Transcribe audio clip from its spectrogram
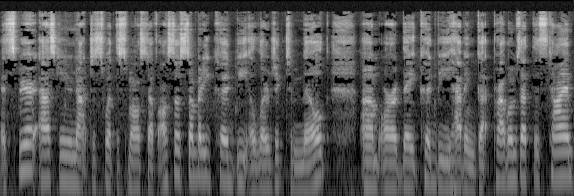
it's spirit asking you not to sweat the small stuff. Also, somebody could be allergic to milk, um, or they could be having gut problems at this time.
